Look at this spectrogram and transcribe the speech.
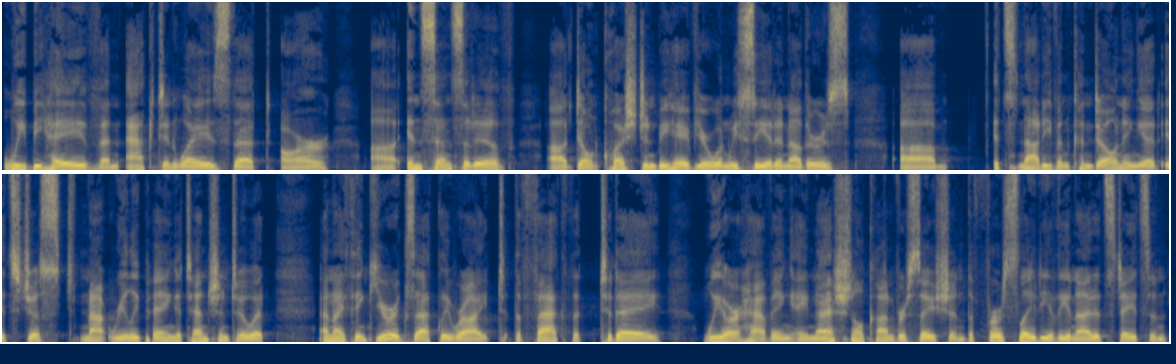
we behave and act in ways that are uh, insensitive, uh, don't question behavior when we see it in others. Um, it's not even condoning it, it's just not really paying attention to it. And I think you're exactly right. The fact that today we are having a national conversation, the First Lady of the United States and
